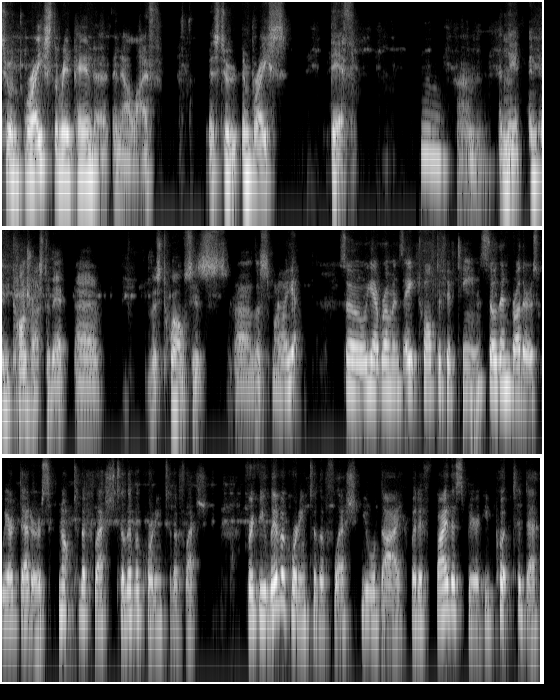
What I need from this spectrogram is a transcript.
to embrace the red panda in our life is to embrace death. Mm. Um, and then, in, in, contrast to that, uh, verse 12 says uh, this. Uh, yeah. So, yeah, Romans 8 12 to 15. So then, brothers, we are debtors, not to the flesh, to live according to the flesh. For if you live according to the flesh, you will die. But if by the Spirit you put to death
